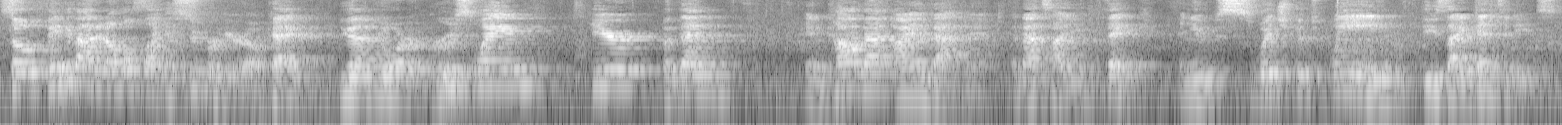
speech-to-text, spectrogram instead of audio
So think about it almost like a superhero, okay? You have your Bruce Wayne here, but then in combat, I am Batman. And that's how you think. And you switch between these identities.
